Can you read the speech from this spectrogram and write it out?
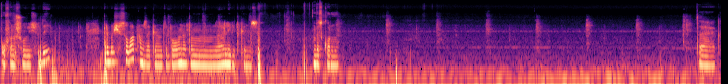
по феншую сюди. Треба ще собакам закинути, бо вони там взагалі відкинуться. Без корму. Так.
